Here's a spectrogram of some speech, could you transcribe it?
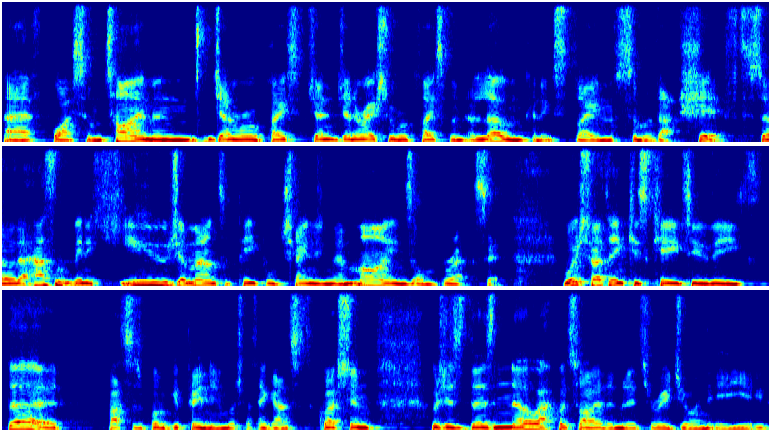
uh, for quite some time. And general replace, gen, generational replacement alone can explain some of that shift. So there hasn't been a huge amount of people changing their minds on Brexit which I think is key to the third passage of public opinion, which I think answers the question, which is there's no appetite at the minute to rejoin the EU.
